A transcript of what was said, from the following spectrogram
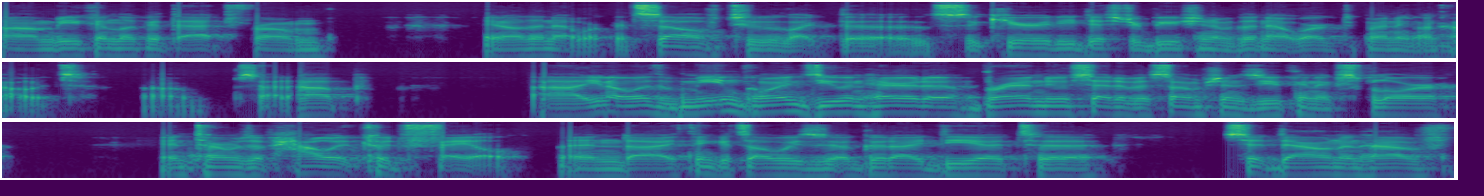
Um, you can look at that from you know the network itself to like the security distribution of the network, depending on how it's um, set up. Uh, you know, with meme coins, you inherit a brand new set of assumptions you can explore in terms of how it could fail. And uh, I think it's always a good idea to sit down and have,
